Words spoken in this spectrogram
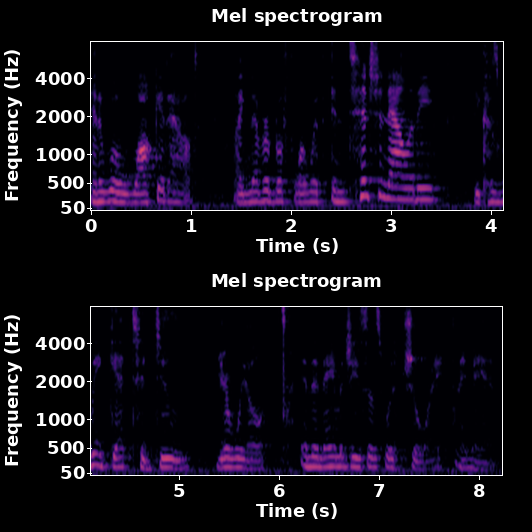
and we'll walk it out like never before with intentionality because we get to do your will. In the name of Jesus, with joy. Amen.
